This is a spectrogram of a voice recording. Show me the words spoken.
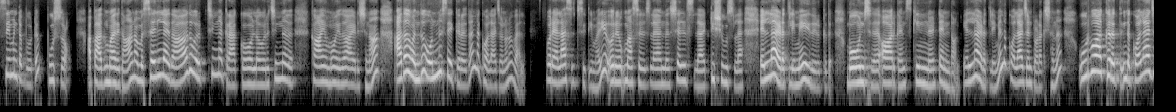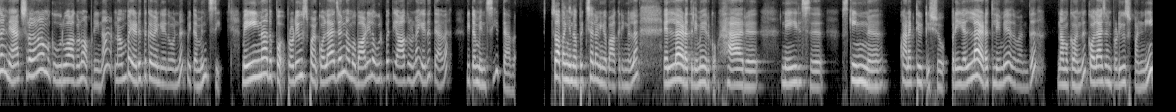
சிமெண்ட்டை போட்டு பூசுகிறோம் அப்போ அது மாதிரி தான் நம்ம செல்ல ஏதாவது ஒரு சின்ன கிராக்கோ இல்லை ஒரு சின்ன காயமோ ஏதோ ஆயிடுச்சுன்னா அதை வந்து ஒன்று சேர்க்கறது தான் இந்த கொலாஜனோட வேலை. ஒரு எலாஸ்டிசிட்டி மாதிரி ஒரு மசில்ஸில் அந்த செல்ஸில் டிஷ்யூஸில் எல்லா இடத்துலையுமே இது இருக்குது. போன்ஸு ஆர்கன் ஸ்கின்னு டெண்டான் எல்லா இடத்துலையுமே இந்த கொலாஜன் ப்ரொடக்ஷனை உருவாக்குறது. இந்த கொலாஜன் நேச்சுரலாக நமக்கு உருவாகணும் அப்படின்னா நம்ம எடுத்துக்க வேண்டியது ஒன்று விட்டமின் சி மெயினாக அது ப்ரொடியூஸ் பண்ண கொலாஜன் நம்ம பாடியில் உற்பத்தி ஆகணும்னா எது தேவை? விட்டமின் சி தேவை. ஸோ அப்போ இங்கே இந்த பிக்சரில் நீங்கள் பார்க்குறீங்கள எல்லா இடத்துலையுமே இருக்கும். Hair nails skin connective tissue இப்படி எல்லா இடத்துலையுமே அது வந்து நமக்கு வந்து கொலாஜன் ப்ரொடியூஸ் பண்ணி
